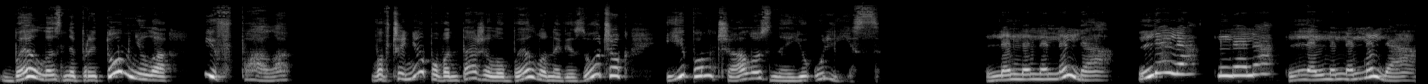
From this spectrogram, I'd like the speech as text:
Белла знепритомніла і впала. Вовченя повантажило Белло на візочок і помчало з нею у ліс. Ля-ля-ля-ля-ля, ля-ля-ля-ля, ля-ля-ля-ля-ля,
